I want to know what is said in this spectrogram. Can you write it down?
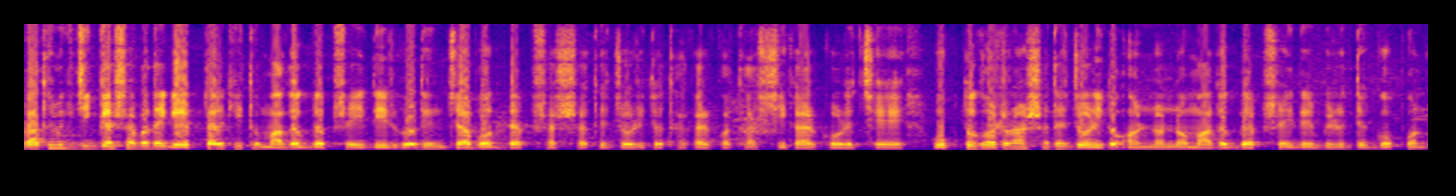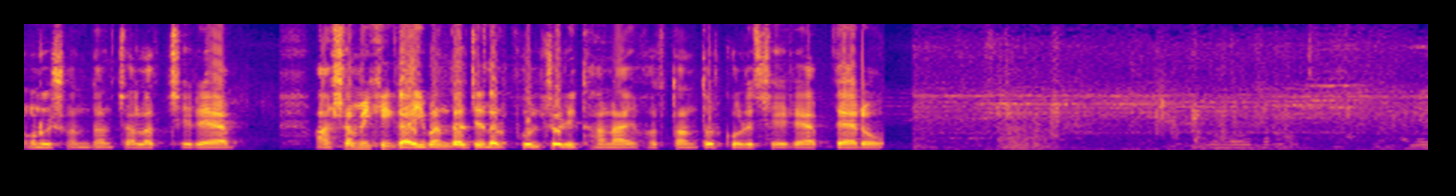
প্রাথমিক জিজ্ঞাসাবাদে গ্রেপ্তারকৃত মাদক ব্যবসায়ী দীর্ঘদিন যাবৎ ব্যবসার সাথে জড়িত থাকার কথা স্বীকার করেছে। উক্ত ঘটনার সাথে জড়িত অন্যান্য মাদক ব্যবসায়ীদের বিরুদ্ধে গোপন অনুসন্ধান চালাচ্ছে র্যাব। আসামিকে গাইবান্ধা জেলার ফুলচড়ি থানায় হস্তান্তর করেছে র্যাব তেরো। आणि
